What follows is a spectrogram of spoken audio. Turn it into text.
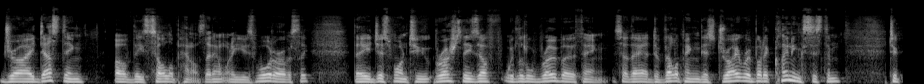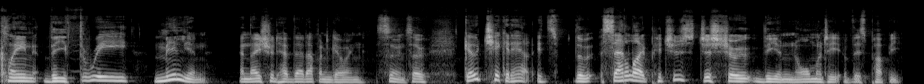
dry dusting of these solar panels. They don't want to use water, obviously. They just want to brush these off with little robo thing. So they are developing this dry robotic cleaning system to clean the three million and they should have that up and going soon. So go check it out. It's the satellite pictures just show the enormity of this puppy.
